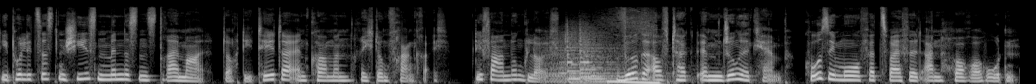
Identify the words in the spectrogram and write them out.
Die Polizisten schießen mindestens dreimal, doch die Täter entkommen Richtung Frankreich. Die Fahndung läuft. Würgeauftakt im Dschungelcamp. Cosimo verzweifelt an Horrorhoden.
